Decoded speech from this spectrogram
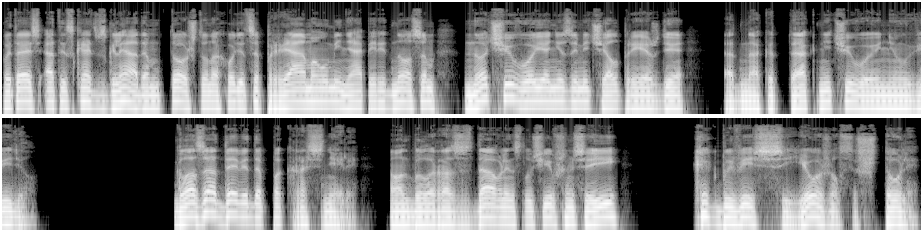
пытаясь отыскать взглядом то, что находится прямо у меня перед носом, но чего я не замечал прежде, однако так ничего и не увидел. Глаза Дэвида покраснели. Он был раздавлен случившимся и как бы весь съежился, что ли.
